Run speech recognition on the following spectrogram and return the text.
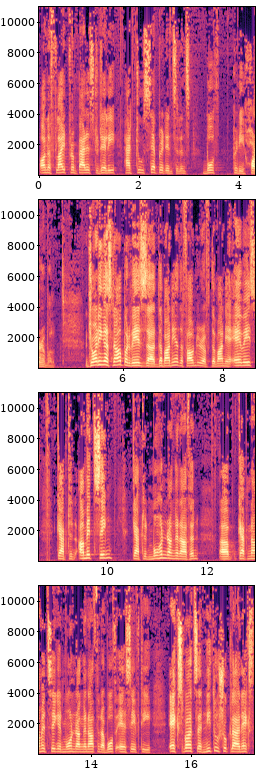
on a flight from Paris to Delhi had two separate incidents, both pretty horrible. Joining us now, Parvez uh, Damania, the founder of Damania Airways, Captain Amit Singh, Captain Mohan Ranganathan. Uh, Captain Amit Singh and Mohan Ranganathan are both air safety experts, and Neetu Shukla, an ex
